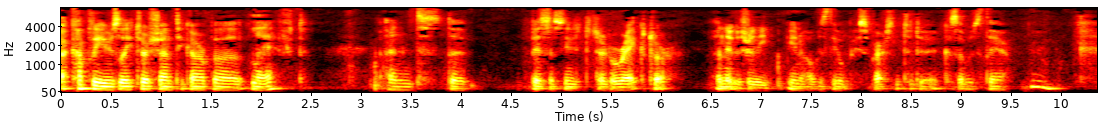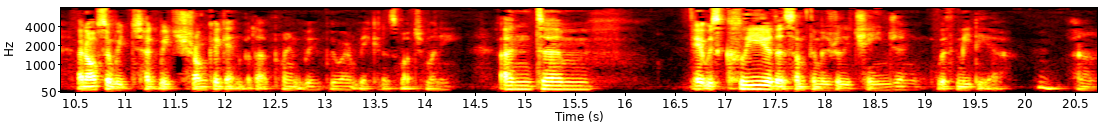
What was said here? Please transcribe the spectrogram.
a couple of years later, Shantigarbha left, and the business needed a director. And it was really, you know, I was the obvious person to do it because I was there. Mm. And also we had we shrunk again by that point. We we weren't making as much money, and um, it was clear that something was really changing with media. Mm. Uh,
